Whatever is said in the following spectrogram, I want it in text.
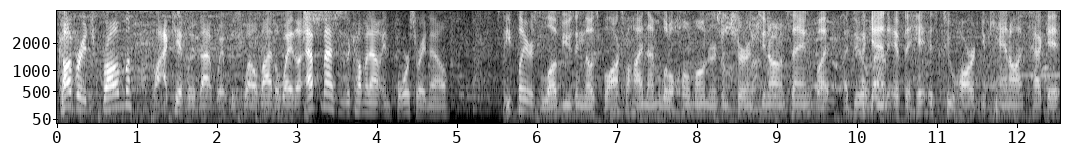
coverage from. Well, I can't believe that whiffed as well. By the way, the F smashes are coming out in force right now. Steve players love using those blocks behind them, a little homeowner's insurance, you know what I'm saying? But I do, again, man. if the hit is too hard, you cannot tech it.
